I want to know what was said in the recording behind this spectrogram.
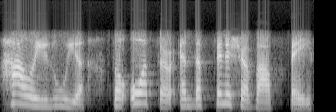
hallelujah, the author and the finisher of our faith.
